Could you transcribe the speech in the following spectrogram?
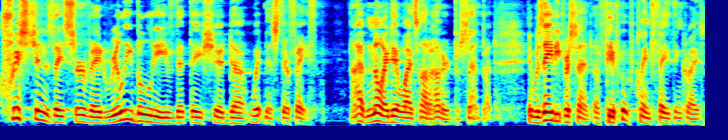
Christians they surveyed really believed that they should uh, witness their faith. I have no idea why it's not 100%, but it was 80% of people who claimed faith in Christ.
